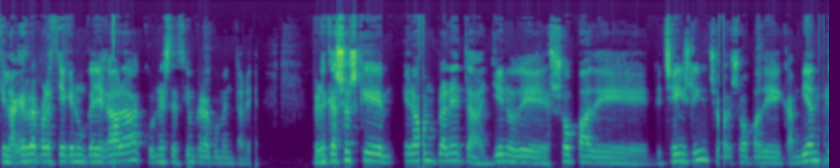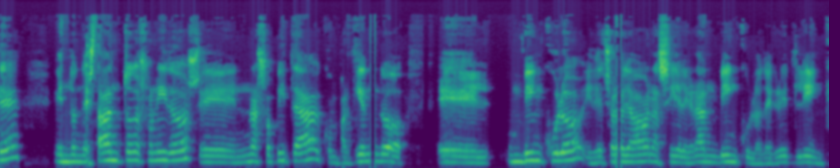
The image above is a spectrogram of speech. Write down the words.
la guerra parecía que nunca llegara, con una excepción que la comentaré. Pero el caso es que era un planeta lleno de sopa de, de changeling, sopa de cambiante, en donde estaban todos unidos en una sopita compartiendo un vínculo, y de hecho lo llamaban así, el gran vínculo, de Great Link.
